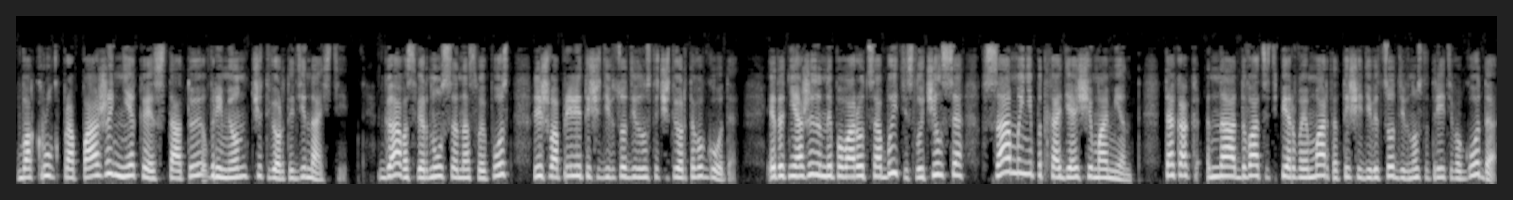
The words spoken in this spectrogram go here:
вокруг пропажи некой статуи времен Четвертой династии. Гавас вернулся на свой пост лишь в апреле 1994 года. Этот неожиданный поворот событий случился в самый неподходящий момент, так как на 21 марта 1993 года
